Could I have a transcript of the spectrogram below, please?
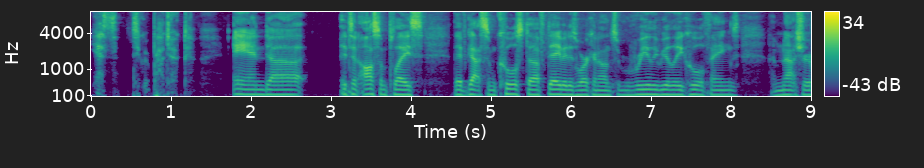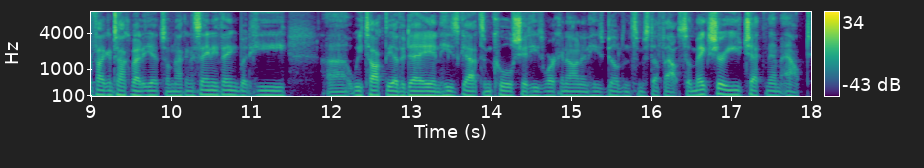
Yes, secret project. And uh, it's an awesome place. They've got some cool stuff. David is working on some really, really cool things. I'm not sure if I can talk about it yet, so I'm not going to say anything. But he, uh, we talked the other day, and he's got some cool shit he's working on, and he's building some stuff out. So make sure you check them out.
